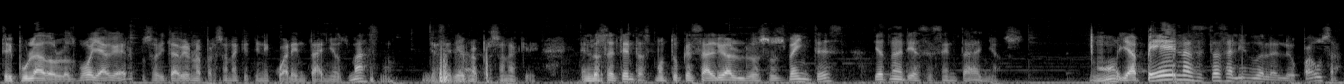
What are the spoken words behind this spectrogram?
tripulado los Voyager, pues ahorita habría una persona que tiene 40 años más, ¿no? Ya sería una persona que en los 70, como tú que salió a los sus 20, ya tendría 60 años, ¿no? Y apenas está saliendo de la heliopausa.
